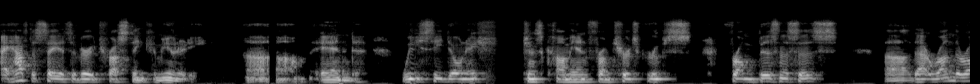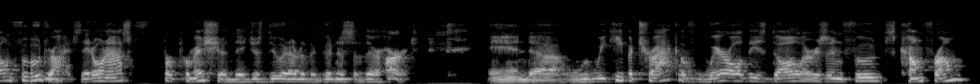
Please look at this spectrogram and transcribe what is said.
I have to say, it's a very trusting community. Um, and we see donations come in from church groups, from businesses uh, that run their own food drives. They don't ask for permission, they just do it out of the goodness of their heart. And uh, we keep a track of where all these dollars and foods come from.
